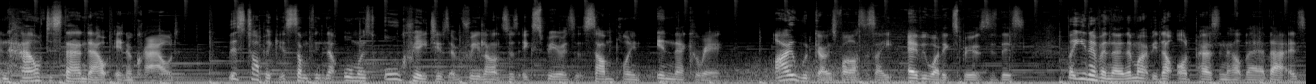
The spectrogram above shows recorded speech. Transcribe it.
and how to stand out in a crowd. This topic is something that almost all creatives and freelancers experience at some point in their career. I would go as far as to say everyone experiences this, but you never know, there might be that odd person out there that has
